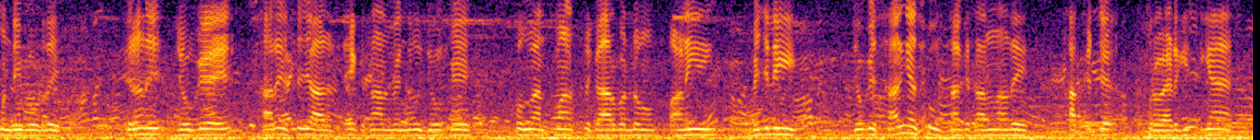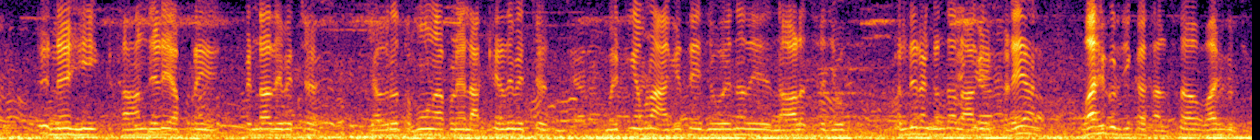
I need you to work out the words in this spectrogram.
ਮੰਡੀ ਬੋਰਡ ਦੇ। ਇਹਨਾਂ ਨੇ ਜੋ ਕਿ ਸਾਰੇ ਸੁਝਾਅ ਦਿੱਤੇ ਕਿਸਾਨ ਵਿੰਗ ਨੂੰ, ਜੋ ਕਿ ਭਗਵੰਤ ਮਾਨ ਸਰਕਾਰ ਵੱਲੋਂ ਪਾਣੀ, ਬਿਜਲੀ, ਜੋ ਕਿ ਸਾਰੀਆਂ ਸਹੂਲਤਾਂ ਕਿਸਾਨਾਂ ਦੇ ਹੱਕ 'ਚ ਪ੍ਰੋਵਾਈਡ ਕੀਤੀਆਂ ਹੈ। ਤੇ ਨਹੀਂ ਕਿਸਾਨ ਜਿਹੜੇ ਆਪਣੇ ਪਿੰਡਾਂ ਦੇ ਵਿੱਚ ਜਾਗਰੂਕ ਹੋਣ, ਆਪਣੇ ਇਲਾਕਿਆਂ ਦੇ ਵਿੱਚ ਕਮੇਟੀਆਂ ਬਣਾ ਕੇ ਤੇ ਜੋ ਇਹਨਾਂ ਦੇ ਨਾਲ ਸਹਿਯੋਗ ਕੰਧੇ ਨਾਲ ਕੰਧਾ ਲਾ ਕੇ ਖੜੇ ਆ। ਵਾਹਿਗੁਰੂ ਜੀ ਕਾ ਖਾਲਸਾ, ਵਾਹਿਗੁਰੂ ਜੀ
